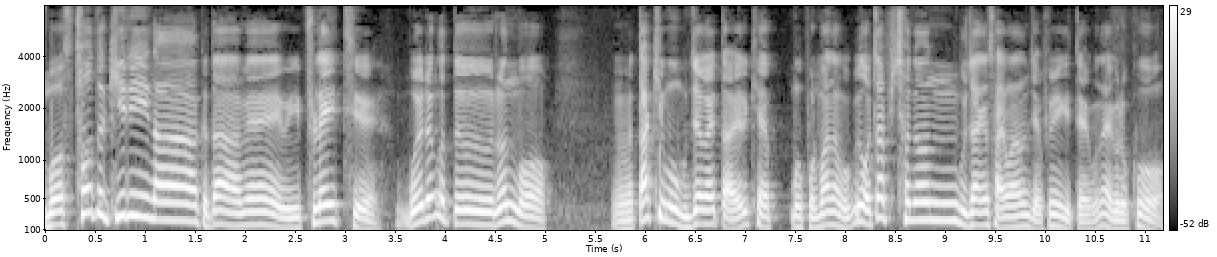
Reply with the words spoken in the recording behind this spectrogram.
뭐, stud 길이나, 그 다음에 이 플레이트, 뭐 이런 것들은 뭐, 음, 딱히 뭐 문제가 있다, 이렇게 뭐 볼만한 거고, 어차피 천연 구장에 사용하는 제품이기 때문에 그렇고,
